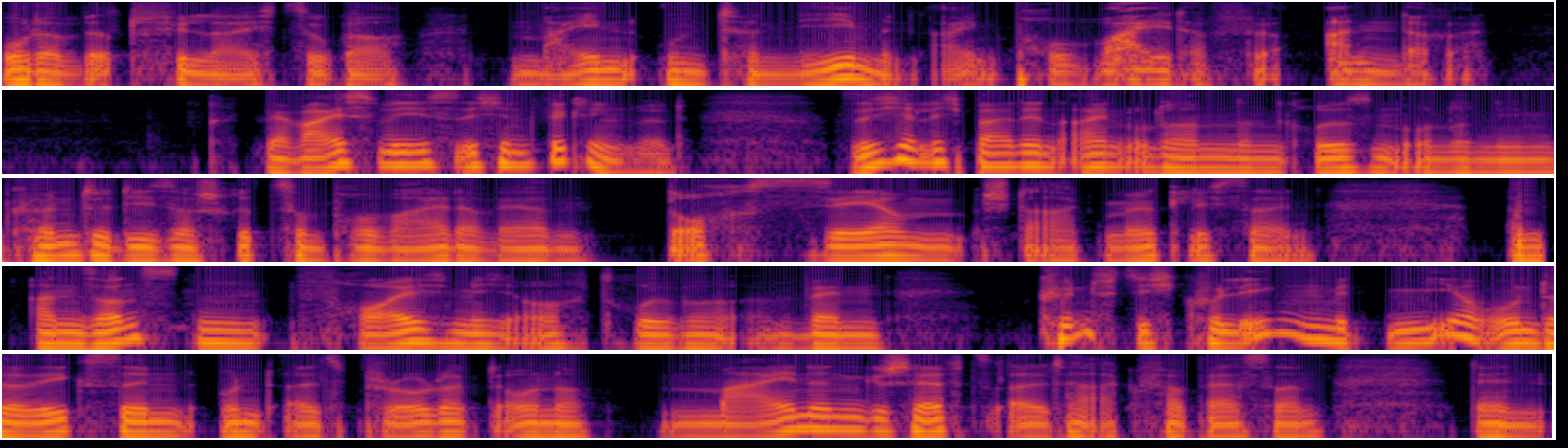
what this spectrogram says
oder wird vielleicht sogar mein Unternehmen ein Provider für andere. Wer weiß, wie es sich entwickeln wird. Sicherlich bei den ein oder anderen Größenunternehmen könnte dieser Schritt zum Provider werden doch sehr stark möglich sein. Ansonsten freue ich mich auch drüber, wenn künftig Kollegen mit mir unterwegs sind und als Product Owner meinen Geschäftsalltag verbessern, denn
